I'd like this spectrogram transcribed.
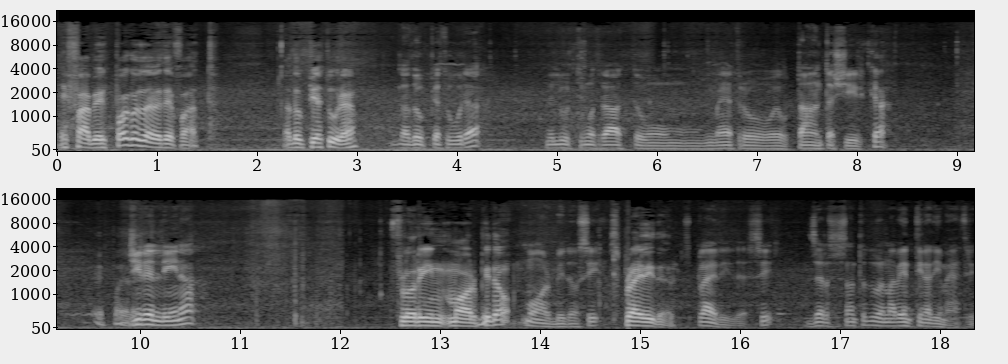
E Fabio, poi cosa avete fatto? La doppiatura? La doppiatura, nell'ultimo tratto un metro e 80 circa. E poi Girellina, Florin morbido, morbido, sì. spray leader. Splendid, sì. 0,62, una ventina di metri.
